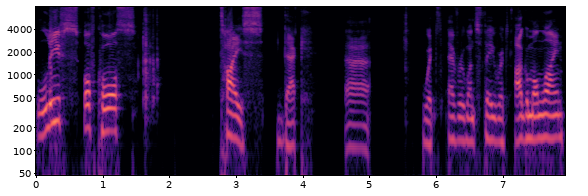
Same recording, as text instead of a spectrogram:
leaves, of course, Tai's deck uh, with everyone's favorite Agumon line.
